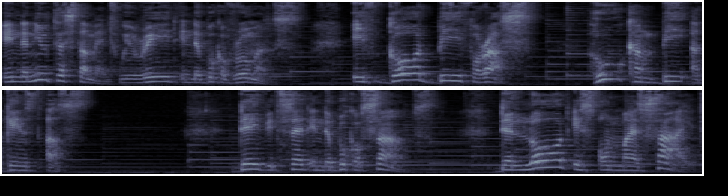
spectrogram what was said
In the New Testament, we read in the book of Romans, if God be for us, who can be against us? David said in the book of Psalms, The Lord is on my side.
